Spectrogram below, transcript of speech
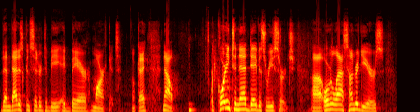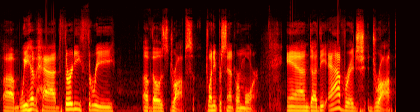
then that is considered to be a bear market. Okay? Now, according to Ned Davis research, uh, over the last 100 years, um, we have had 33 of those drops, 20% or more. And uh, the average drop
